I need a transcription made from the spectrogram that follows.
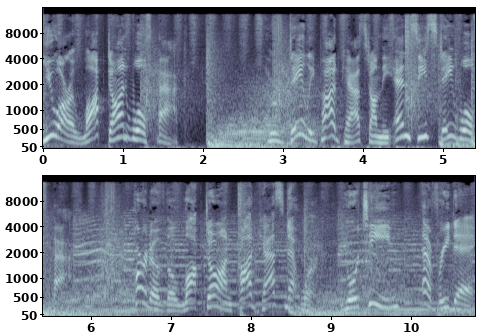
You are Locked On Wolfpack, your daily podcast on the NC State Wolfpack, part of the Locked On Podcast Network, your team every day.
